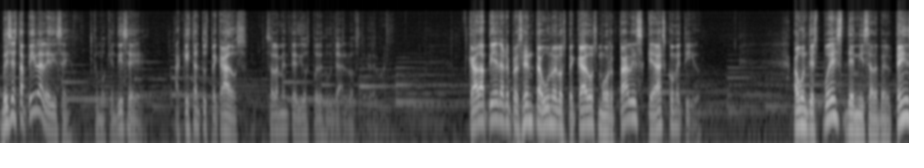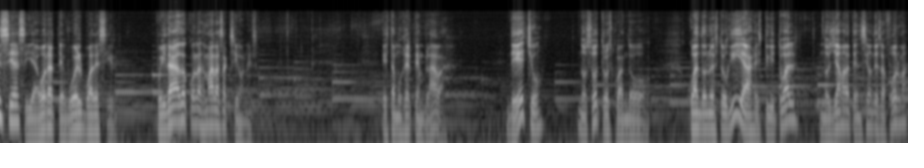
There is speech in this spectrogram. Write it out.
¿Ves esta pila? Le dice, como quien dice, aquí están tus pecados. Solamente Dios puede juzgarlo a usted, hermano. Cada piedra representa uno de los pecados mortales que has cometido. Aún después de mis advertencias y ahora te vuelvo a decir, cuidado con las malas acciones. Esta mujer temblaba. De hecho, nosotros cuando, cuando nuestro guía espiritual nos llama la atención de esa forma,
